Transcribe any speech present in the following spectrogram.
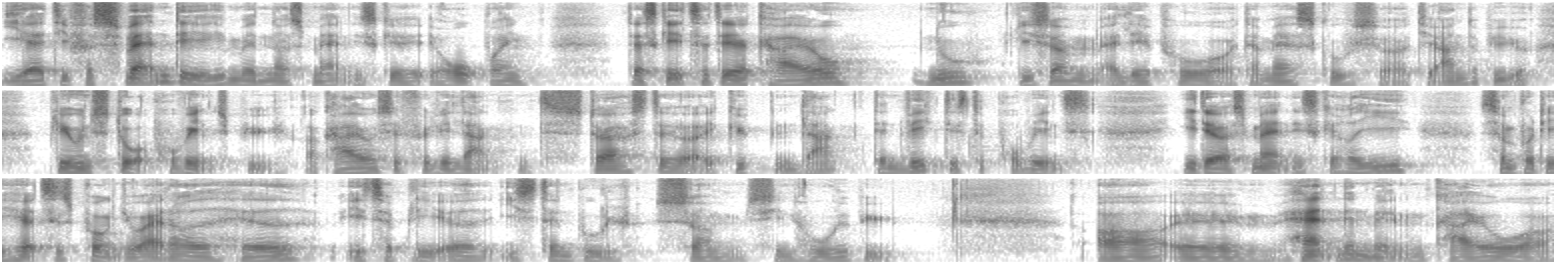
Ja, de forsvandt ikke med den osmaniske erobring. Der skete så det, at Cairo nu, ligesom Aleppo og Damaskus og de andre byer, blev en stor provinsby, og Cairo selvfølgelig langt den største, og Ægypten langt den vigtigste provins i det osmaniske rige, som på det her tidspunkt jo allerede havde etableret Istanbul som sin hovedby. Og øh, handlen mellem Cairo og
